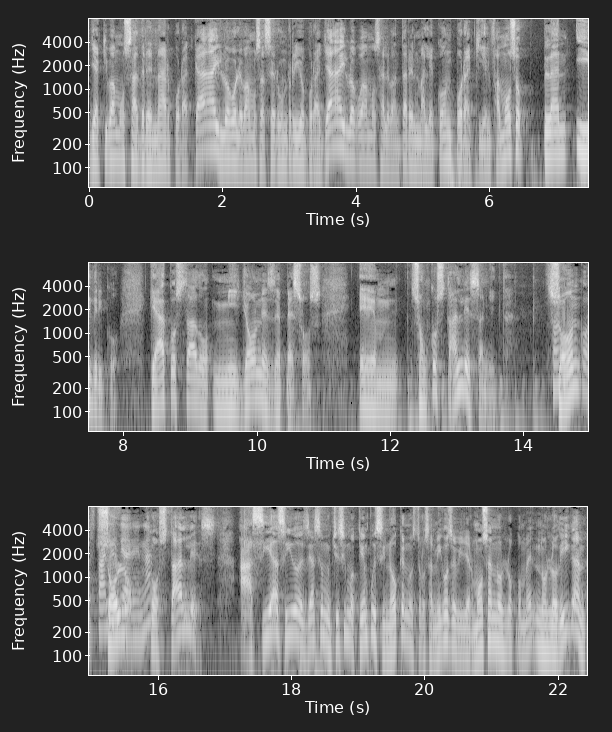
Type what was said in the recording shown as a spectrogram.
y aquí vamos a drenar por acá y luego le vamos a hacer un río por allá y luego vamos a levantar el malecón por aquí. El famoso plan hídrico que ha costado millones de pesos em, son costales, Anita. ¿Son Son, costales solo costales. Así ha sido desde hace muchísimo tiempo y si no que nuestros amigos de Villahermosa nos lo comen- nos lo digan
